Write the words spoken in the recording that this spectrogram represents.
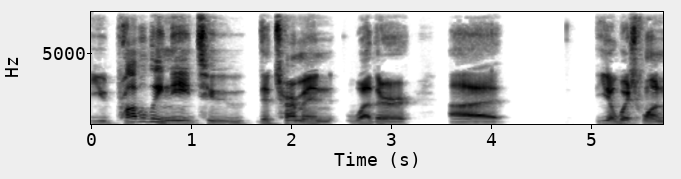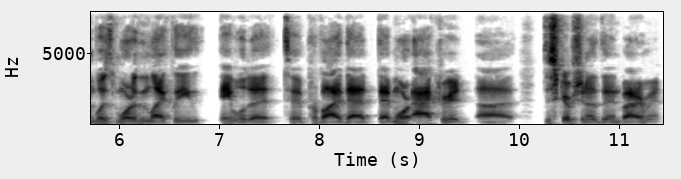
you'd probably need to determine whether uh, you know which one was more than likely able to to provide that that more accurate uh, description of the environment.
